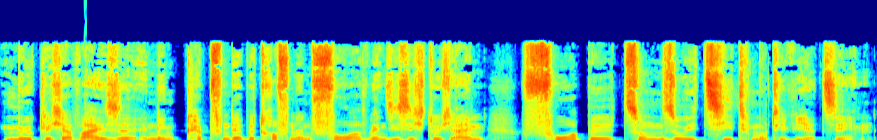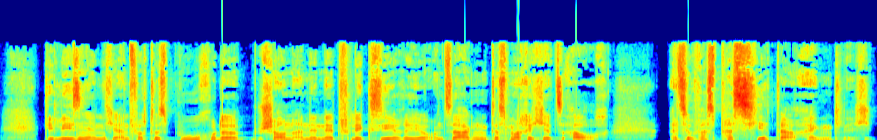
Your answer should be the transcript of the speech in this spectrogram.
möglicherweise in den Köpfen der Betroffenen vor, wenn sie sich durch ein Vorbild zum Suizid motiviert sehen? Die lesen ja nicht einfach das Buch oder schauen eine Netflix-Serie und sagen, das mache ich jetzt auch. Also was passiert da eigentlich?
